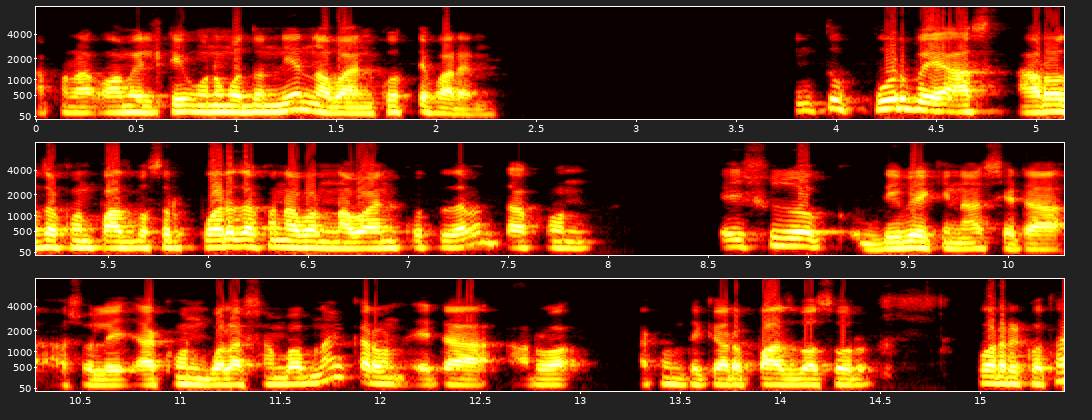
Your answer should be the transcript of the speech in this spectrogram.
আপনারা অমিলটি অনুমোদন নিয়ে নবায়ন করতে পারেন। কিন্তু পূর্বে আস- আরও যখন পাঁচ বছর পরে যখন আবার নবায়ন করতে যাবেন, তখন এই সুযোগ দিবে কিনা সেটা আসলে এখন বলা সম্ভব নয়, কারণ এটা আরও এখন থেকে আরও পাঁচ বছর পরের কথা,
